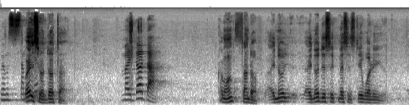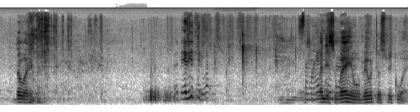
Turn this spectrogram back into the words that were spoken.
Where is your daughter? My daughter. Come on, stand up. I know, I know this sickness is still worrying you. Don't worry. Ele tirou. a- Essa mulher When it's well, he will be able to speak well.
